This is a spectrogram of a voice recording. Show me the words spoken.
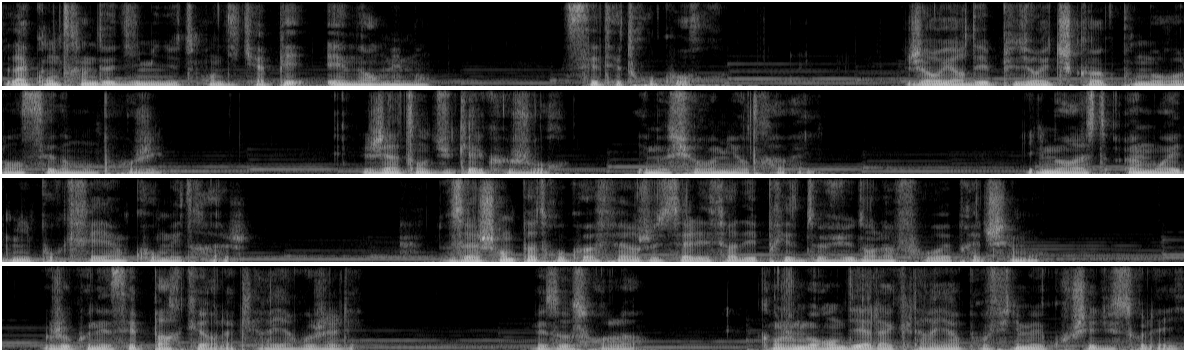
La contrainte de 10 minutes m'handicapait énormément. C'était trop court. J'ai regardé plusieurs Hitchcock pour me relancer dans mon projet. J'ai attendu quelques jours et me suis remis au travail. Il me reste un mois et demi pour créer un court métrage. Ne sachant pas trop quoi faire, je suis allé faire des prises de vue dans la forêt près de chez moi. Je connaissais par cœur la clairière où j'allais. Mais ce soir-là, quand je me rendis à la clairière pour filmer le coucher du soleil,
